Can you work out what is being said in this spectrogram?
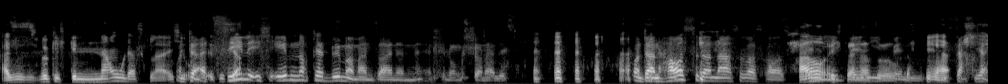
Also es ist wirklich genau das Gleiche. Und da es ist ja, erzähle ich eben noch der Böhmermann seinen Enthüllungsjournalist. Und dann haust du danach sowas raus. Hau Benny, ich danach so- Benny. Ja. Ich sag, ja,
